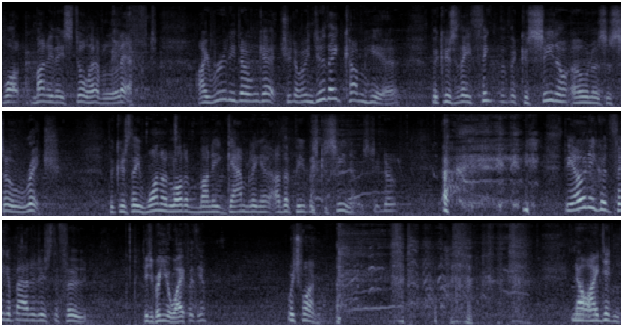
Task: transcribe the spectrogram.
what money they still have left, I really don't get. You know, I mean, do they come here because they think that the casino owners are so rich because they won a lot of money gambling at other people's casinos? You know, the only good thing about it is the food. Did you bring your wife with you? Which one? no, I didn't.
